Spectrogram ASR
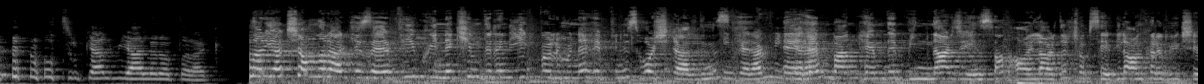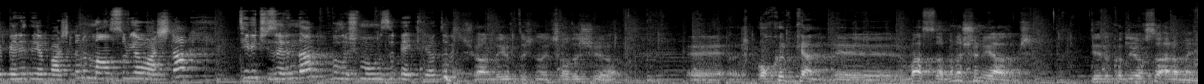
Oturup kendimi yerlere atarak. İyi akşamlar herkese. P Queen'le Kimdir'in ilk bölümüne hepiniz hoş geldiniz. Linkerem Ee, hem ben hem de binlerce insan aylardır çok sevgili Ankara Büyükşehir Belediye Başkanı Mansur Yavaş'la Twitch üzerinden buluşmamızı bekliyordu. Şu anda yurt dışında çalışıyor. Ee, okurken e, WhatsApp'ına şunu yazmış. Dedikodu yoksa aramayın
